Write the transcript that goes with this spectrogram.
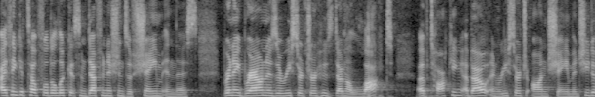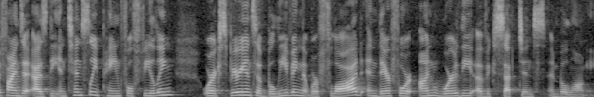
I think it's helpful to look at some definitions of shame in this. Brene Brown is a researcher who's done a lot of talking about and research on shame, and she defines it as the intensely painful feeling or experience of believing that we're flawed and therefore unworthy of acceptance and belonging.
